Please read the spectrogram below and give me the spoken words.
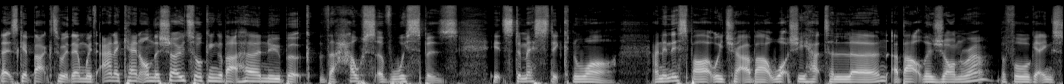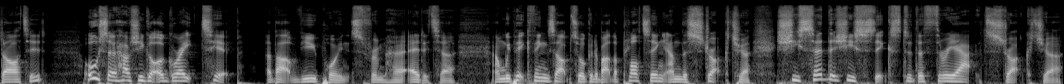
Let's get back to it then with Anna Kent on the show talking about her new book, The House of Whispers. It's domestic noir. And in this part, we chat about what she had to learn about the genre before getting started. Also, how she got a great tip about viewpoints from her editor, and we pick things up talking about the plotting and the structure. She said that she sticks to the three act structure.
